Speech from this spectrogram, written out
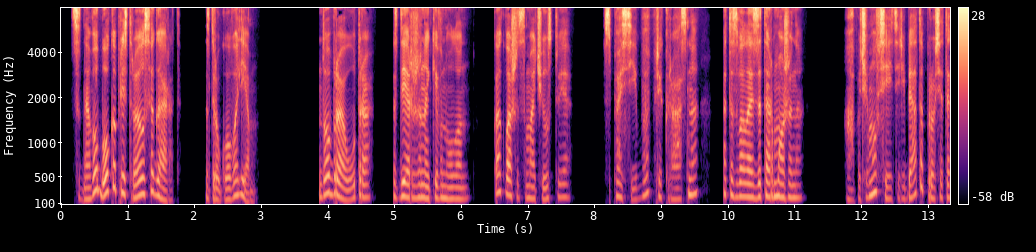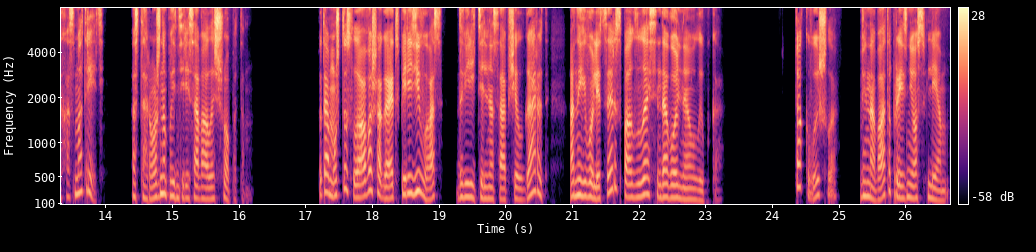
— с одного бока пристроился Гаррет, с другого — Лем. «Доброе утро», — сдержанно кивнул он. «Как ваше самочувствие?» «Спасибо, прекрасно», — отозвалась заторможенно. «А почему все эти ребята просят их осмотреть?» Осторожно поинтересовалась шепотом. «Потому что Слава шагает впереди вас», — доверительно сообщил Гаррет, а на его лице расползлась довольная улыбка. «Так вышло», — виновато произнес Лем.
